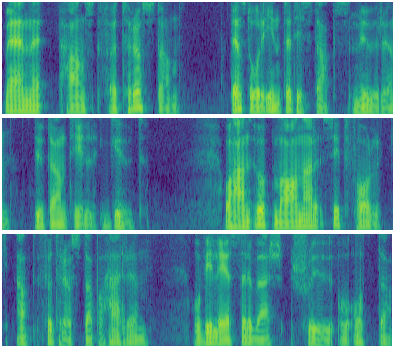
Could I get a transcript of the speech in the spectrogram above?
Men hans förtröstan, den står inte till stadsmuren utan till Gud och han uppmanar sitt folk att förtrösta på Herren. Och vi läser vers 7 och 8.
